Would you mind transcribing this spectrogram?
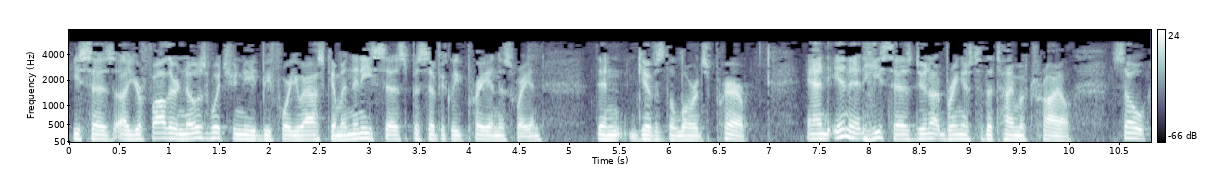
he says, uh, Your Father knows what you need before you ask Him. And then he says specifically, pray in this way, and then gives the Lord's Prayer. And in it, he says, Do not bring us to the time of trial. So,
